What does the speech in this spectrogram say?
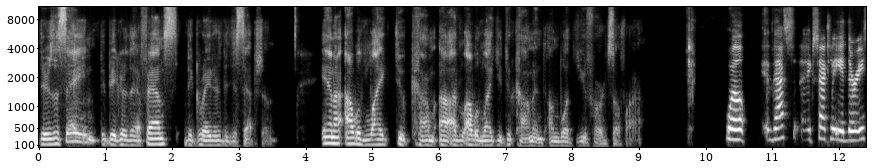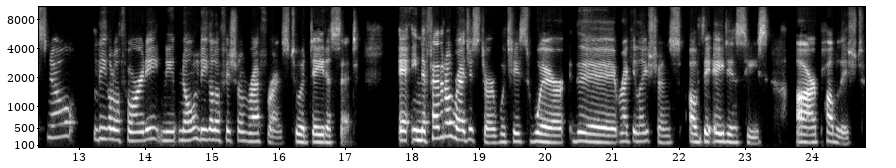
there's a saying, the bigger the offense, the greater the deception. And I, I would like to come, uh, I would like you to comment on what you've heard so far. Well, that's exactly it. There is no legal authority, no legal official reference to a data set. In the Federal Register, which is where the regulations of the agencies are published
